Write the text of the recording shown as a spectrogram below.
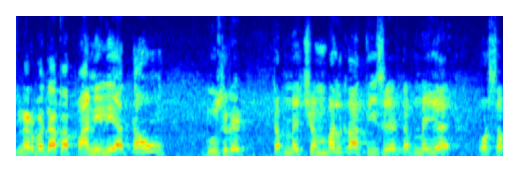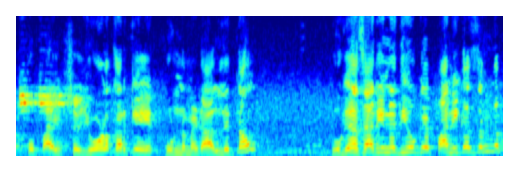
नर्मदा का पानी ले आता हूँ, दूसरे टब में चंबल का, तीसरे टब में ये, और सबको पाइप से जोड़ करके एक कुंड में डाल देता हूँ। हो गया सारी नदियों के पानी का संगम।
